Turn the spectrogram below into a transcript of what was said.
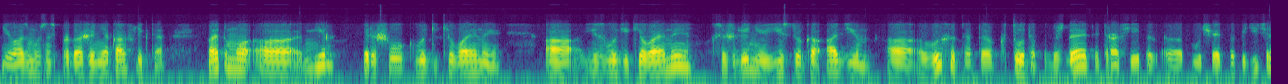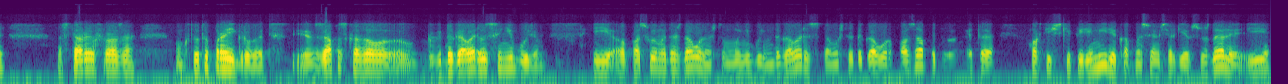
и возможность продолжения конфликта. Поэтому э, мир перешел к логике войны. А из логики войны, к сожалению, есть только один а, выход. Это кто-то побеждает, и трофей э, получает победитель. Старая фраза «Ну, «кто-то проигрывает». Запад сказал «г- договариваться не будем. И а, по-своему я даже доволен, что мы не будем договариваться, потому что договор по Западу – это фактически перемирие, как мы с вами, Сергей, обсуждали, и,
